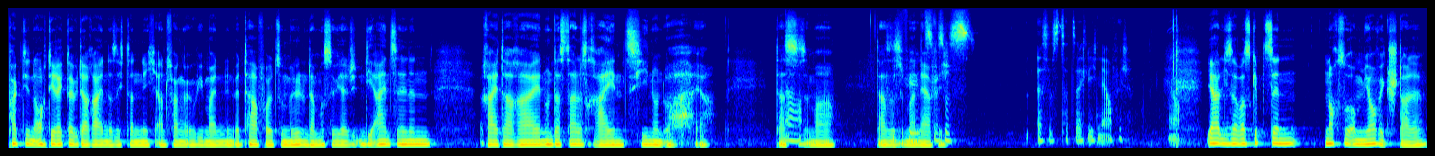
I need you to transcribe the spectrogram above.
pack die dann auch direkt da wieder rein, dass ich dann nicht anfange, irgendwie mein Inventar voll zu müllen und dann musst du wieder in die einzelnen Reiter rein und das da alles reinziehen und oh ja, das Ja. ist immer, das ist Ich immer nervig. Es ist, es ist tatsächlich nervig. Ja. ja, Lisa, was gibt's denn noch so am Jorvik-Stall?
